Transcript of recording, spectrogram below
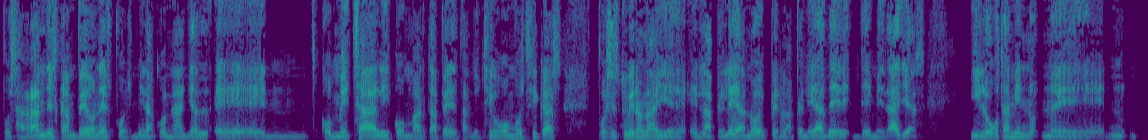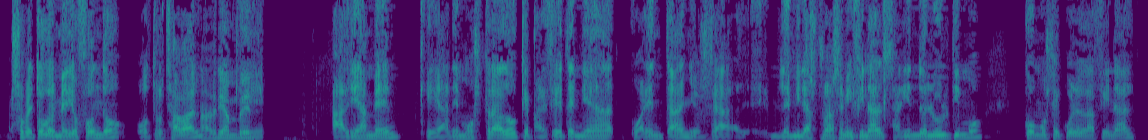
pues a grandes campeones, pues mira, con, eh, con Mechal y con Marta Pérez, tanto chicos como chicas, pues estuvieron ahí en, la pelea, ¿no? Pero la pelea de, medallas. Y luego también, sobre todo el medio fondo, otro chaval. Adrián Ben. Adrián Ben, que ha demostrado que parece que tenía 40 años. O sea, le miras una semifinal saliendo el último, cómo se cuela en la final,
